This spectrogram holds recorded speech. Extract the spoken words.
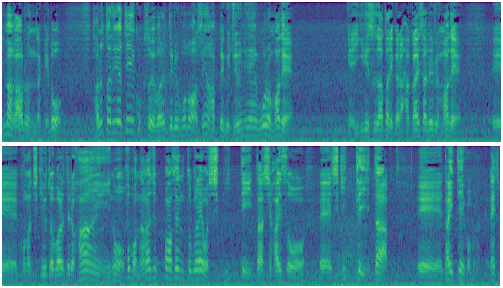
今があるんだけど、タルタリア帝国と呼ばれてるものは1812年頃まで、えイギリスあたりから破壊されるまで、えーこの地球と呼ばれている範囲のほぼ70%ぐらいを仕切っていた支配層、えー仕切っていた、えー大帝国なんだよね、と。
